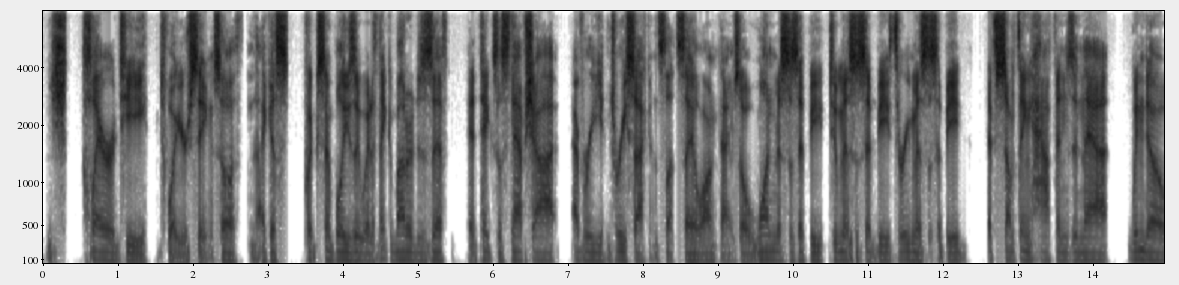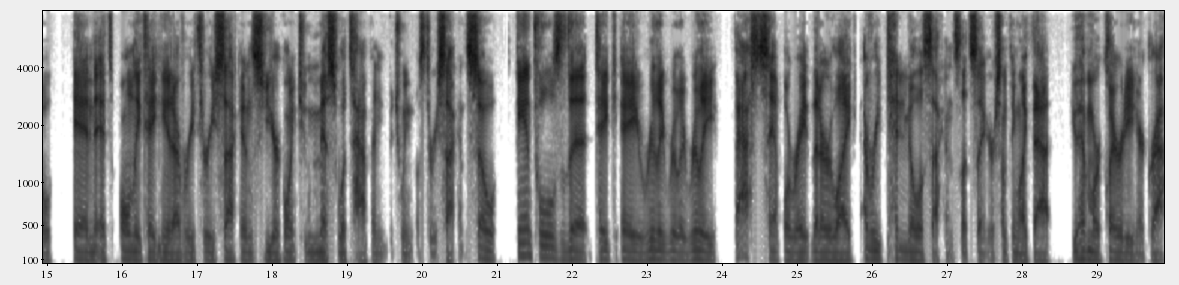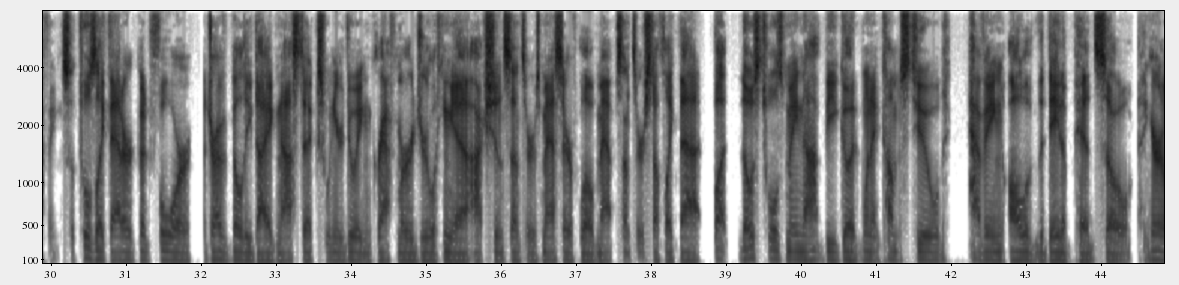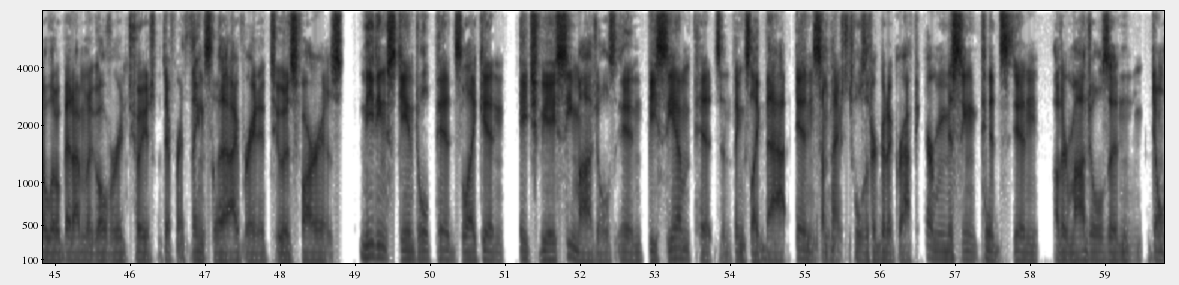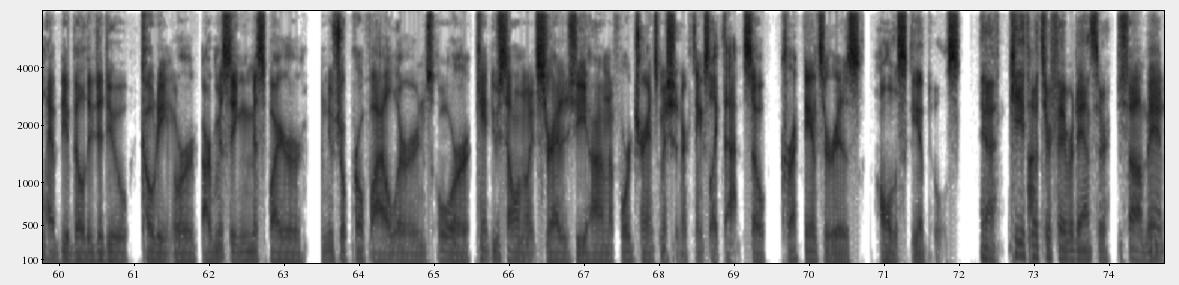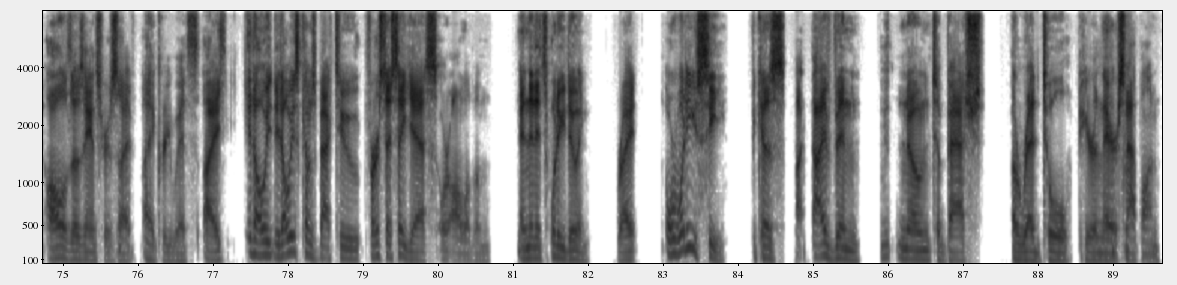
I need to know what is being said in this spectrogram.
clarity to what you're seeing. So I guess quick, simple, easy way to think about it is if it takes a snapshot every three seconds, let's say a long time. So one Mississippi, two Mississippi, three Mississippi. If something happens in that window and it's only taking it every three seconds, you're going to miss what's happened between those three seconds. So scan tools that take a really, really, really fast sample rate that are like every 10 milliseconds, let's say, or something like that, you have more clarity in your graphing. So tools like that are good for drivability diagnostics. When you're doing graph merge, you're looking at oxygen sensors, mass airflow, map sensors, stuff like that. But those tools may not be good when it comes to having all of the data PIDs. So here in a little bit, I'm going to go over and show you some different things that I've ran into as far as needing scan tool PIDs like in HVAC modules, in BCM PIDs and things like that. And sometimes tools that are good at graphing are missing PIDs in other modules and don't have the ability to do coding or are missing misfire neutral profile learns or can't do solenoid strategy on a Ford transmission or things like that. So correct answer is all the scan tools. yeah, Keith, uh, what's your favorite answer? Oh man, all of those answers I, I agree with. I it always it always comes back to first I say yes or all of them, and then it's what are you doing, right? Or what do you see? Because I, I've been known to bash a red tool here and there, mm-hmm. snap on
